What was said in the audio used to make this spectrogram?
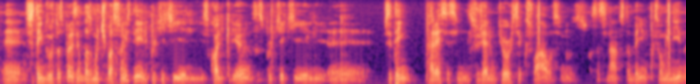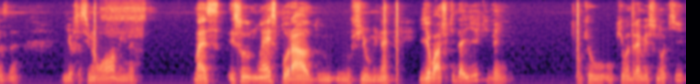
É, você tem dúvidas, por exemplo, das motivações dele, por que, que ele escolhe crianças, por que, que ele. É, se tem, parece assim, sugere um teor sexual, assim, nos assassinatos também, né, porque são meninas, né? E o assassino é um homem, né? Mas isso não é explorado no filme, né? E eu acho que daí é que vem o que o, o que o André mencionou, que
